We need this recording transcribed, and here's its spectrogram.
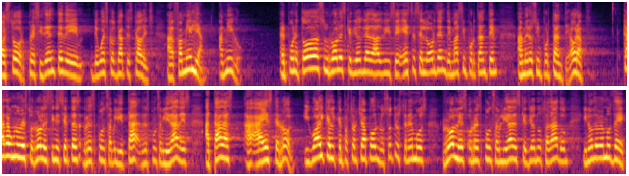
pastor, presidente de, West Coast Baptist College, a familia, amigo. Él pone todos sus roles que Dios le ha dado y dice, este es el orden de más importante a menos importante. Ahora, cada uno de estos roles tiene ciertas responsabilidades atadas a, este rol. Igual que el, pastor Chapo, nosotros tenemos roles o responsabilidades que Dios nos ha dado y no debemos de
